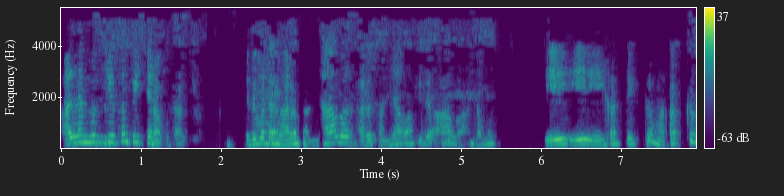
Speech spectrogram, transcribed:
අල්ලන්න ගියොත් පිච්චෙනවා පුතා කියලා. එතකොට අර සංඥාව අර සංඥාව අපිට ආවා. නමුත් ඒ ඒ ඒකත් එක්ක මතක් කර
